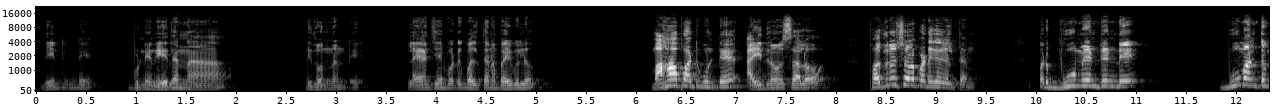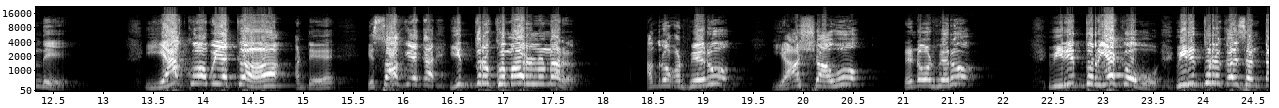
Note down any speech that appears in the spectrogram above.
అదేంటండి? ఇప్పుడు నేను ఏదన్నా ఇది ఉందండి లేకపోతే చేపట్టుకు వెళ్తాను బైబిల్? మహా పట్టుకుంటే ఐదు నిమిషాలు పది నిమిషాలు పట్టుకెళ్తాను మరి భూమి ఏంటండి? భూమి అంటుంది యాకోబు యొక్క అంటే ఇసాకు యొక్క ఇద్దరు కుమారులు ఉన్నారు. అందులో ఒకటి పేరు యాషావు రెండవ పేరు వీరిద్దరు యాకోబు. వీరిద్దరు కలిసి అంట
